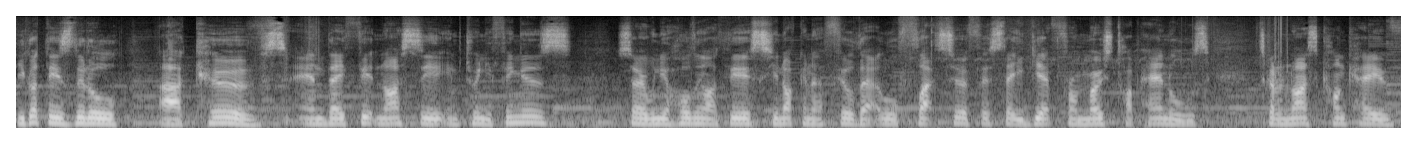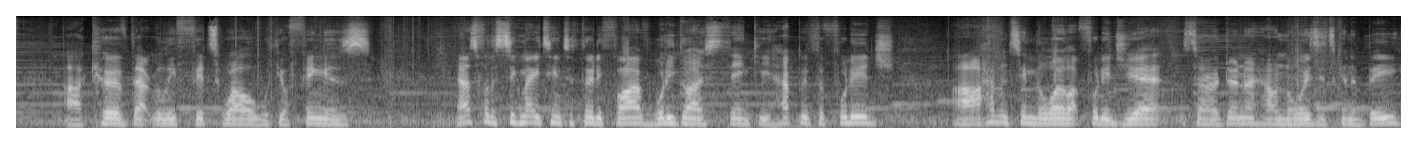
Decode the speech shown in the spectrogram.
You've got these little uh, curves and they fit nicely in between your fingers. So when you're holding like this, you're not gonna feel that little flat surface that you get from most top handles. It's got a nice concave uh, curve that really fits well with your fingers. Now as for the Sigma 18 to 35, what do you guys think? Are you happy with the footage? Uh, I haven't seen the low light footage yet, so I don't know how noisy it's gonna be,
